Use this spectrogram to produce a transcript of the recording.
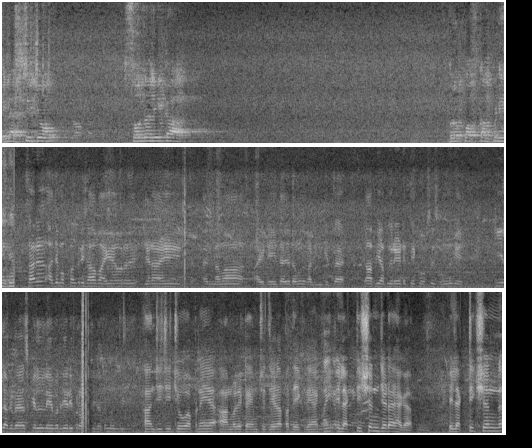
ਇੰਡਸਟਰੀ ਚੋਂ ਸੋਨਾਲੀਕਾ ਗਰੁੱਪ ਆਫ ਕੰਪਨੀਆਂ ਦੇ ਸਰ ਅੱਜ ਮੁੱਖ ਮੰਤਰੀ ਸਾਹਿਬ ਆਏ ਆ ਔਰ ਜਿਹੜਾ ਇਹ ਨਵਾਂ ਆਈਟੀ ਦਾ ਜਿਹੜਾ ਉਦਘਾਟਨ ਕੀਤਾ ਹੈ, ਕਾਫੀ ਅਪਗ੍ਰੇਡ ਇੱਥੇ ਕੋਰਸਿਸ ਹੋਣਗੇ। ਕੀ ਲੱਗਦਾ ਹੈ ਸਕਿੱਲ ਲੇਬਰ ਦੀ ਜਿਹੜੀ ਪ੍ਰੋਬਲਮ ਸੀ ਖਤਮ ਹੋਊਗੀ ਹਾਂਜੀ ਜੀ ਜੋ ਆਪਣੇ ਆਉਣ ਵਾਲੇ ਟਾਈਮ 'ਚ ਜਿਹੜਾ ਆਪਾਂ ਦੇਖ ਰਹੇ ਹਾਂ ਕਿ ਇਲੈਕਟ੍ਰੀਸ਼ੀਅਨ ਜਿਹੜਾ ਹੈਗਾ ਇਲੈਕਟ੍ਰੀਸ਼ੀਅਨ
